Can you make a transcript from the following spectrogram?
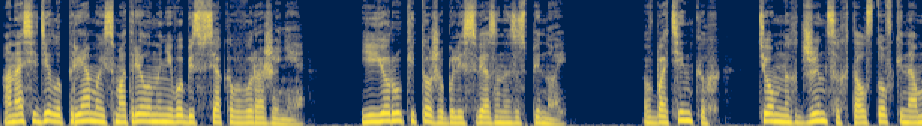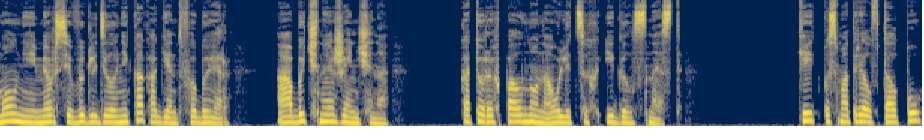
Она сидела прямо и смотрела на него без всякого выражения. Её руки тоже были связаны за спиной. В ботинках, тёмных джинсах, толстовке на молнии Мерси выглядела не как агент ФБР, а обычная женщина — которых полно на улицах Иглс-Нест. Кейт посмотрел в толпу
